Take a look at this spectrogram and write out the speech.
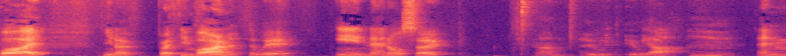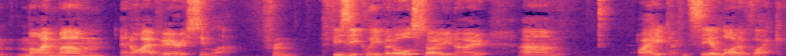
by, you know, both the environment that we're in and also um, who we who we are. Mm. And my mum and I are very similar from physically, but also you know, um, I, I can see a lot of like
